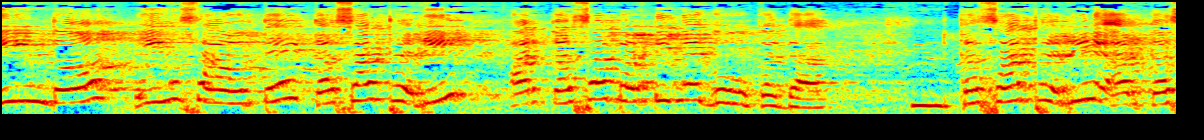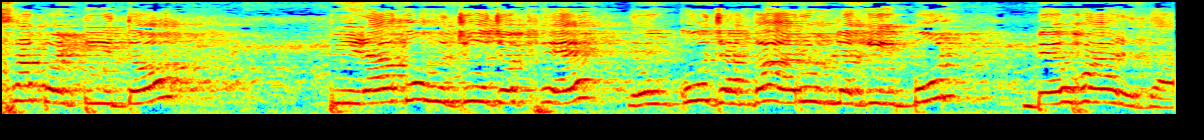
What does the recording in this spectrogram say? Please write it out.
ᱤᱧ ᱫᱚ ᱤᱧ ᱥᱟᱶᱛᱮ ᱠᱟᱥᱟ ᱛᱷᱟᱹᱨᱤ ᱟᱨ ᱠᱟᱥᱟ ᱵᱟᱹᱴᱤᱧ ᱟᱹᱜᱩ ᱟᱠᱟᱫᱟ कसा थरी और कसा पट्टी दो पीड़ा को हुजू जोखे उनको जंगा अरुब लगी बुन व्यवहार दा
